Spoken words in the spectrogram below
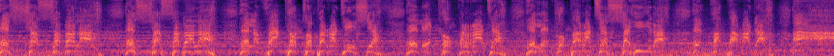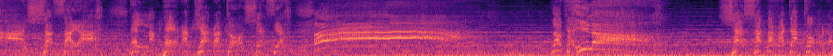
esha sabala esha sabala el vakoto paradisia el ekoparata el ekoparatia shahira ekoparada ah shasaya el la pera karadoshesia ah! La vahila komra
